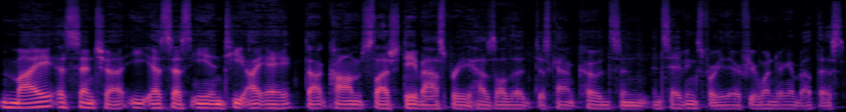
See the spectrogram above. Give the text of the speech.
my Essentia, E S S E N T I A dot com slash Dave Asprey has all the discount codes and, and savings for you there if you're wondering about this.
